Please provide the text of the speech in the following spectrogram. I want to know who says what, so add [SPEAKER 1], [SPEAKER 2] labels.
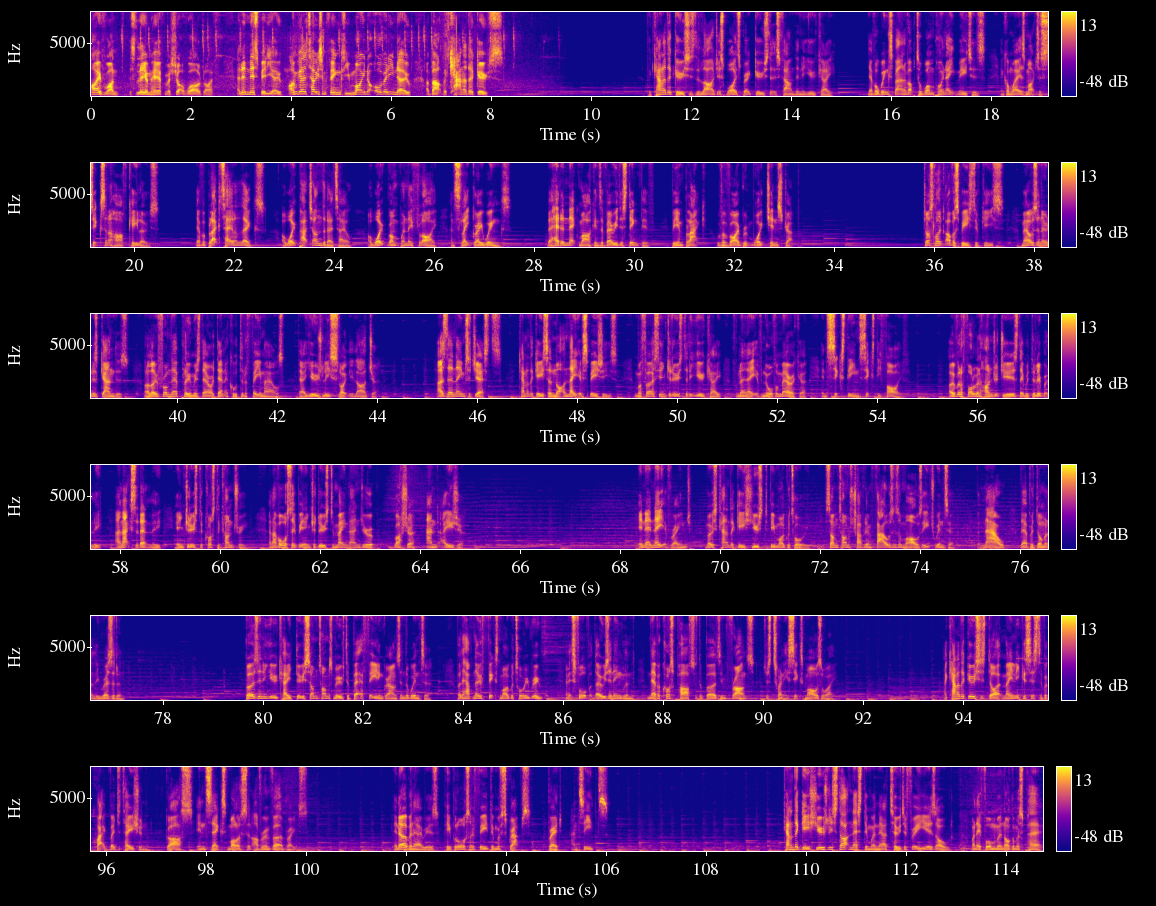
[SPEAKER 1] Hi everyone, it's Liam here from A Shot of Wildlife and in this video I'm going to tell you some things you might not already know about the Canada goose. The Canada goose is the largest widespread goose that is found in the UK. They have a wingspan of up to 1.8 metres and can weigh as much as 6.5 kilos. They have a black tail and legs, a white patch under their tail, a white rump when they fly and slate grey wings. Their head and neck markings are very distinctive, being black with a vibrant white chin strap. Just like other species of geese, males are known as ganders, and although from their plumage they are identical to the females, they are usually slightly larger. As their name suggests, Canada geese are not a native species and were first introduced to the UK from their native North America in 1665. Over the following hundred years they were deliberately and accidentally introduced across the country and have also been introduced to mainland Europe, Russia and Asia. In their native range, most Canada geese used to be migratory, sometimes travelling thousands of miles each winter, but now they are predominantly resident. Birds in the UK do sometimes move to better feeding grounds in the winter, but they have no fixed migratory route and it's thought that those in England never cross paths with the birds in France just 26 miles away. A Canada goose's diet mainly consists of aquatic vegetation, grass, insects, mollusks and other invertebrates. In urban areas, people also feed them with scraps, bread and seeds. Canada geese usually start nesting when they are 2 to 3 years old when they form a monogamous pair.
